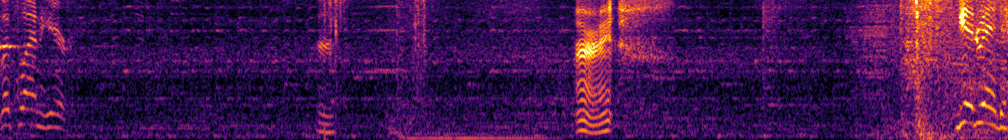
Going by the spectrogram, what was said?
Let's land here. All right. Get ready.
